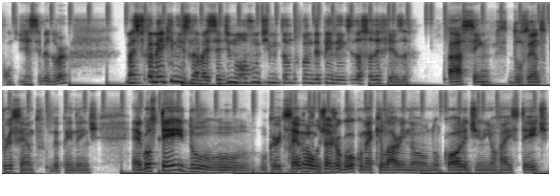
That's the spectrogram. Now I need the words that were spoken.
ponto de recebedor. Mas fica meio que nisso, né? Vai ser de novo um time tanto quanto dependente da sua defesa. Ah, sim, 200% dependente. É, gostei do. O, o Kurt Samuel já jogou com o McLaren no, no college, em Ohio State,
